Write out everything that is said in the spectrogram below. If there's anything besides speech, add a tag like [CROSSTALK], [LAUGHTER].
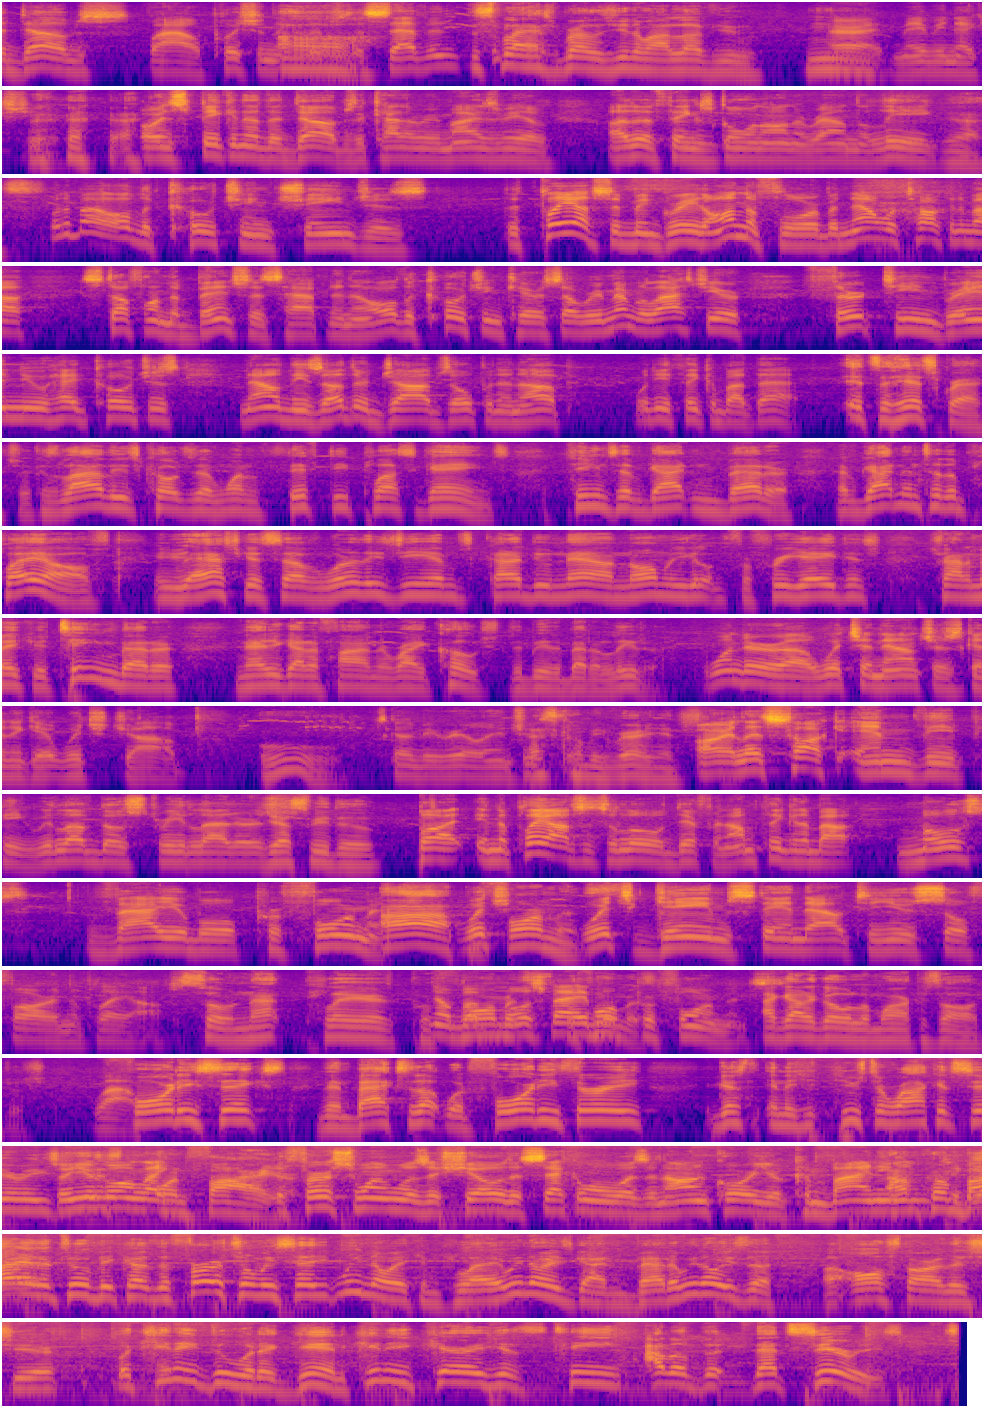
The Dubs, wow, pushing the Clips Oh. to seven. The Splash Brothers, you know I love you. Mm. All right, maybe next year. [LAUGHS] oh, and speaking of the Dubs, it kind of reminds me of other things going on around the league. Yes. What about all the coaching changes? The playoffs have been great on the floor, but now we're talking about stuff on the bench that's happening and all the coaching carousel. Remember last year, 13 brand new head coaches. Now these other jobs opening up. What do you think about that? It's a head scratcher because a lot of these coaches have won 50 plus games. Teams have gotten better, have gotten into the playoffs, and you ask yourself, what do these GMs got to do now? Normally, you look for free agents, trying to make your team better. Now you got to find the right coach to be the better leader. Wonder uh, which announcer is going to get which job. Ooh, It's going to be real interesting. that's going to be very interesting. All right, let's talk MVP. We love those three letters. Yes, we do. But in the playoffs, it's a little different. I'm thinking about most valuable performance. Ah, which, performance. Which games stand out to you so far in the playoffs? So not players performance. No, but most valuable performance. performance. I got to go with LaMarcus Aldridge. Wow. 46, then backs it up with 43 against in the Houston Rockets series. So you're going like on fire. The first one was a show, the second one was an encore. You're combining I'm combining together. the two because the first one we said we know he can play, we know he's gotten better, we know he's a, a All-Star this year, but can he do it again? Can he carry his team out of the, that series?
